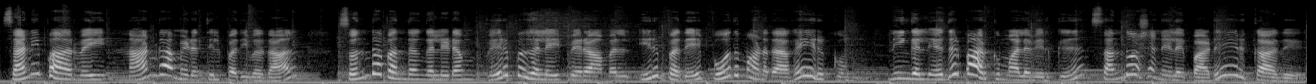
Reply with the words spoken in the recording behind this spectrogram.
சனி பார்வை நான்காம் இடத்தில் பதிவதால் சொந்த பந்தங்களிடம் வெறுப்புகளை பெறாமல் இருப்பதே போதுமானதாக இருக்கும். நீங்கள் எதிர்பார்க்கும் அளவிற்கு சந்தோஷ நிலைப்பாடு இருக்காது.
